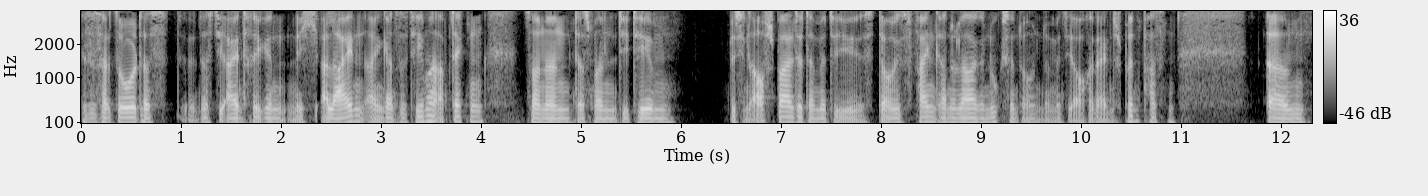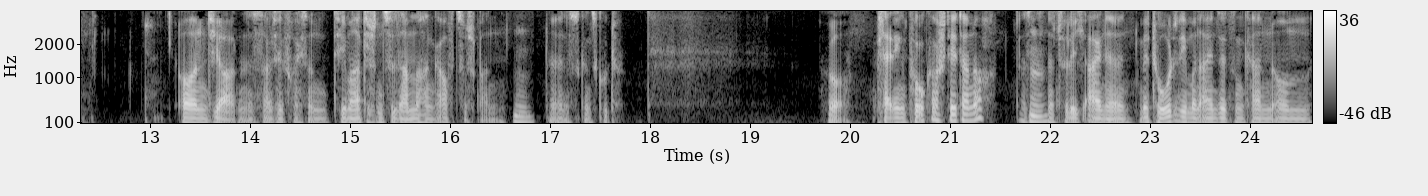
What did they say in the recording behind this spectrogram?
ist es halt so, dass, dass die Einträge nicht allein ein ganzes Thema abdecken, sondern dass man die Themen ein bisschen aufspaltet, damit die Stories feingranular genug sind und damit sie auch in einen Sprint passen. Ähm, und ja, dann ist es halt hilfreich, so einen thematischen Zusammenhang aufzuspannen. Mhm. Ja, das ist ganz gut. So, Planning Poker steht da noch. Das mhm. ist natürlich eine Methode, die man einsetzen kann, um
